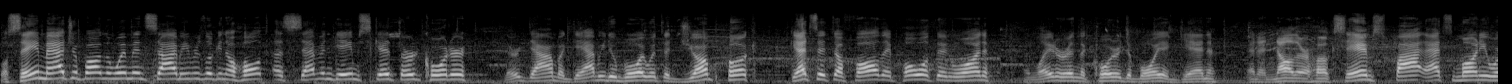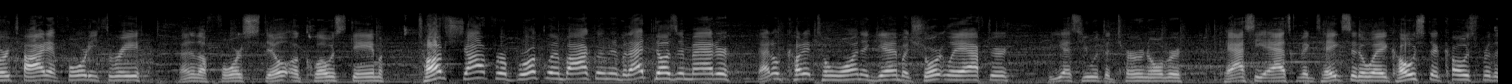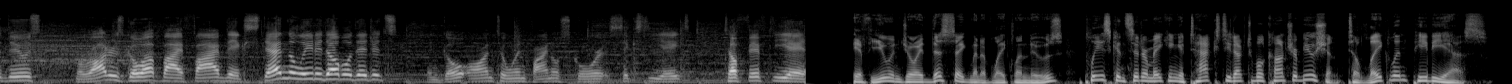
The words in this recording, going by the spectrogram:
Well, same matchup on the women's side. Beavers looking to halt a seven-game skid third quarter. They're down, but Gabby Dubois with the jump hook gets it to fall. They pull within one, and later in the quarter, Dubois again and another hook. Same spot. That's money. We're tied at 43. End of the fourth, still a close game. Tough shot for Brooklyn Bachman, but that doesn't matter. That'll cut it to one again, but shortly after, BSU with the turnover. Cassie Askvig takes it away coast to coast for the deuce. Marauders go up by five. They extend the lead to double digits and go on to win final score 68 to 58. If you enjoyed this segment of Lakeland News, please consider making a tax-deductible contribution to Lakeland PBS.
